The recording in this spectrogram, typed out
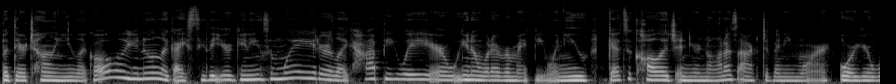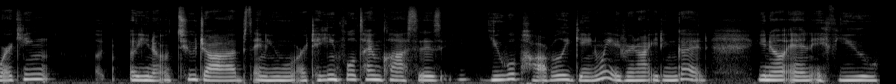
but they're telling you like oh you know like i see that you're gaining some weight or like happy weight or you know whatever might be. When you get to college and you're not as active anymore or you're working you know two jobs and you are taking full-time classes you will probably gain weight if you're not eating good you know and if you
